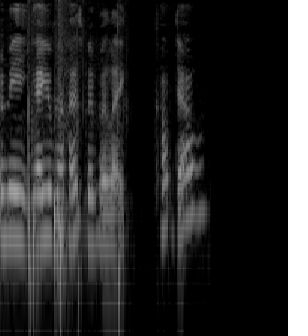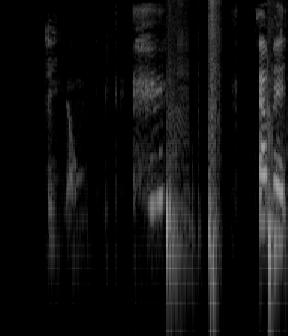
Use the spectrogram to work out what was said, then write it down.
I mean, yeah, you're my husband, but like, calm down. Stop it.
